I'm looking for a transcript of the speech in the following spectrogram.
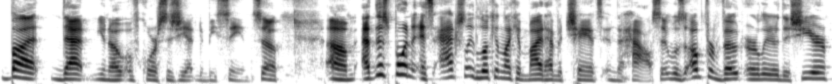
But that, you know, of course, is yet to be seen. So um, at this point, it's actually looking like it might have a chance in the House. It was up for vote earlier this year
